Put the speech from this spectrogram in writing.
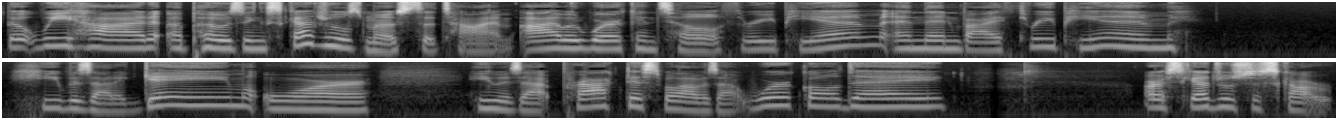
But we had opposing schedules most of the time. I would work until 3 p.m., and then by 3 p.m., he was at a game or he was at practice while I was at work all day. Our schedules just got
